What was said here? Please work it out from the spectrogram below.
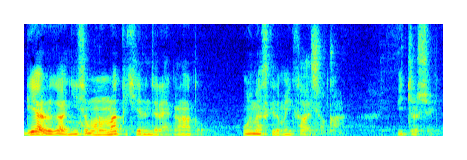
リアルが偽物になってきてるんじゃないかなと思いますけどもいかがでしょうか？いってらっしゃい。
